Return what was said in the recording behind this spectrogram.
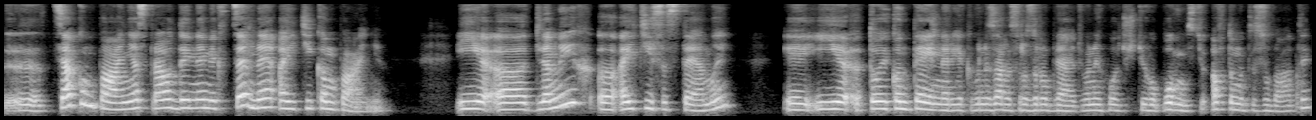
е, ця компанія Sprout Dynamics це не it компанія І е, для них е, IT-системи Е, І той контейнер, який вони зараз розробляють, вони хочуть його повністю автоматизувати.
